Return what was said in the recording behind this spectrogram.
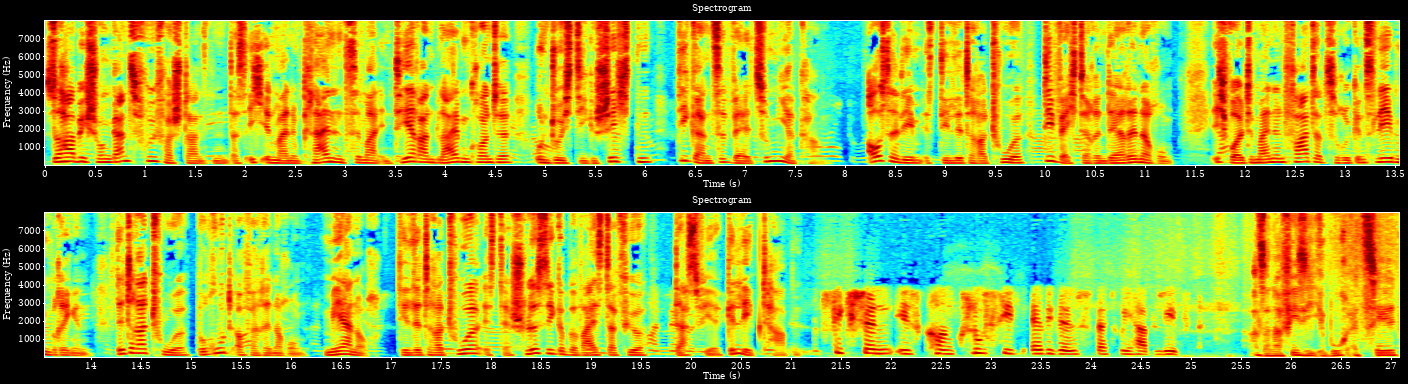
So habe ich schon ganz früh verstanden, dass ich in meinem kleinen Zimmer in Teheran bleiben konnte und durch die Geschichten die ganze Welt zu mir kam. Außerdem ist die Literatur die Wächterin der Erinnerung. Ich wollte meinen Vater zurück ins Leben bringen. Literatur beruht auf Erinnerung. Mehr noch, die Literatur ist der schlüssige Beweis dafür, dass wir gelebt haben. Fiction is conclusive evidence that we have lived. Asanafisi, Ihr Buch erzählt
